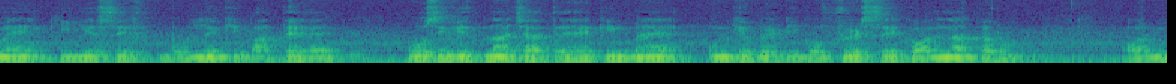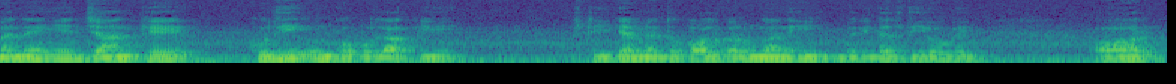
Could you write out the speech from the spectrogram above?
में कि ये सिर्फ़ बोलने की बातें हैं। वो सिर्फ़ इतना चाहते हैं कि मैं उनके बेटी को फिर से कॉल ना करूँ। और मैंने ये जान के खुद ही उनको बोला कि ठीक है, मैं तो कॉल करूँगा नहीं, मेरी गलती हो गई। और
